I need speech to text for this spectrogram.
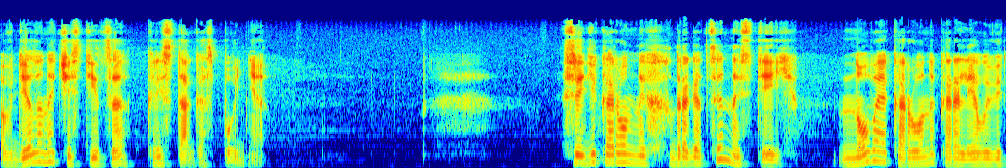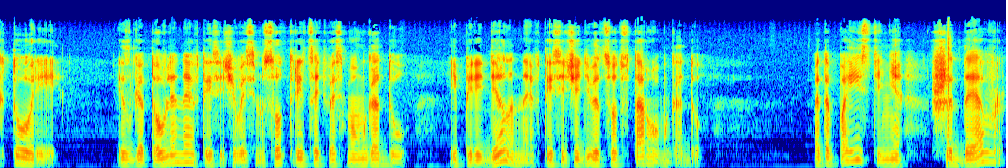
вделана частица креста Господня. Среди коронных драгоценностей новая корона королевы Виктории – изготовленная в 1838 году и переделанная в 1902 году. Это поистине шедевр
